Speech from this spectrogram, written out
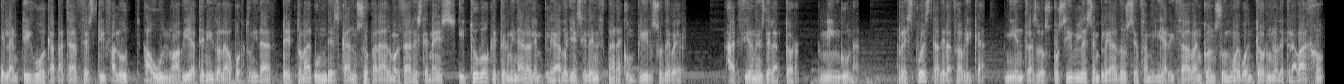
el antiguo capataz Steve Alut aún no había tenido la oportunidad de tomar un descanso para almorzar este mes y tuvo que terminar al empleado Jesse para cumplir su deber. Acciones del actor. Ninguna. Respuesta de la fábrica. Mientras los posibles empleados se familiarizaban con su nuevo entorno de trabajo,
